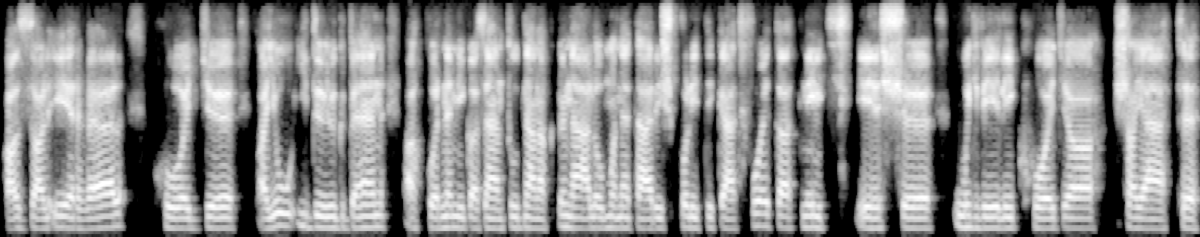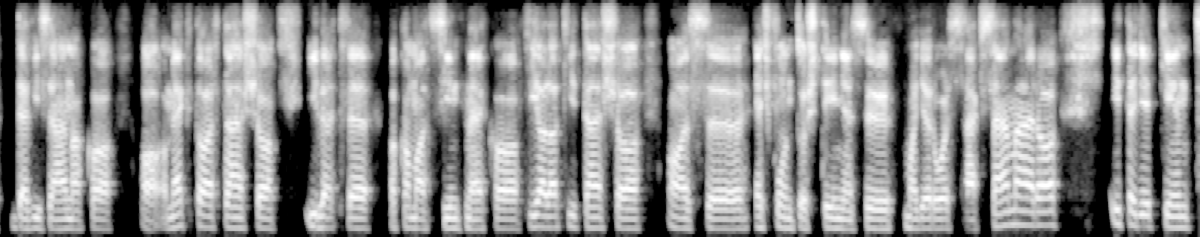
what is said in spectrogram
azzal érvel, hogy a jó időkben akkor nem igazán tudnának önálló monetáris politikát folytatni, és úgy vélik, hogy a saját devizának a a megtartása, illetve a kamatszintnek a kialakítása az egy fontos tényező Magyarország számára. Itt egyébként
